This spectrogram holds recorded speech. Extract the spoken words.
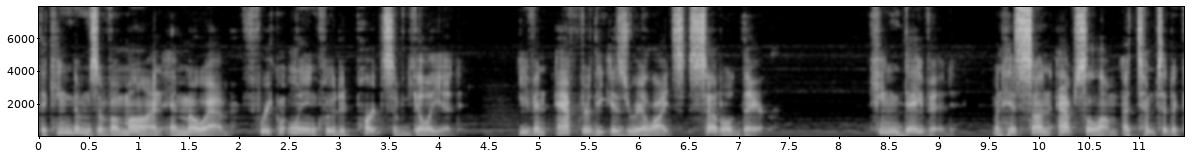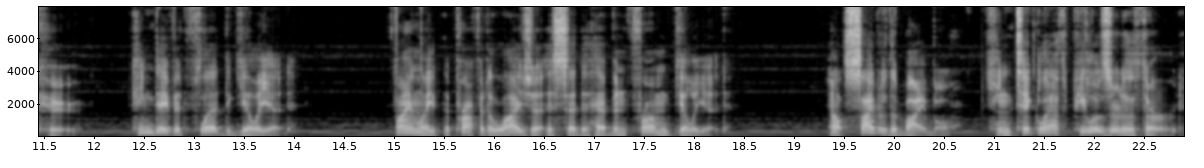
the kingdoms of Ammon and Moab frequently included parts of Gilead, even after the Israelites settled there. King David, when his son Absalom attempted a coup, King David fled to Gilead. Finally, the prophet Elijah is said to have been from Gilead. Outside of the Bible, King Tiglath-Pileser III,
